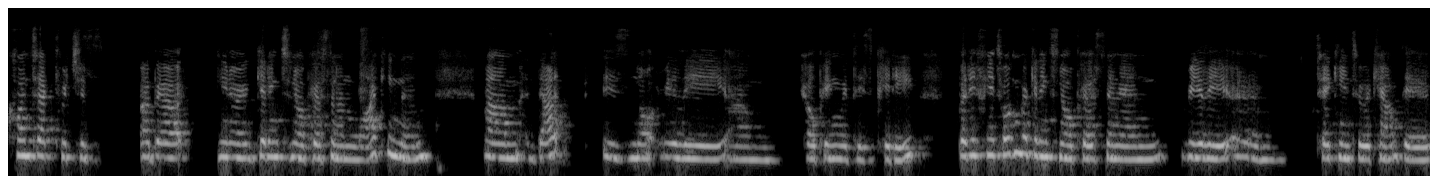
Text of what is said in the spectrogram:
contact, which is about, you know, getting to know a person and liking them. Um, that is not really um, helping with this pity. But if you're talking about getting to know a person and really um, taking into account their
